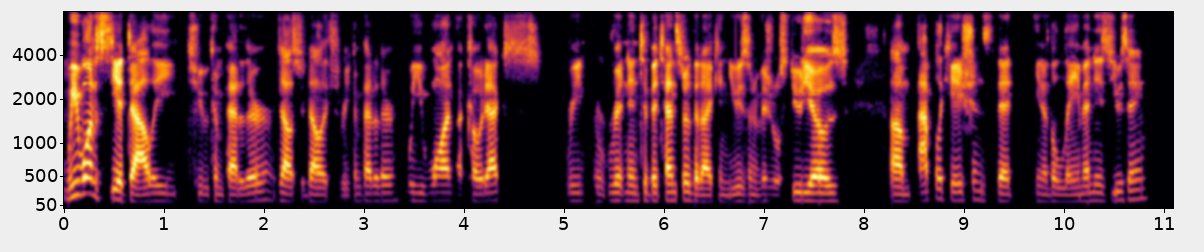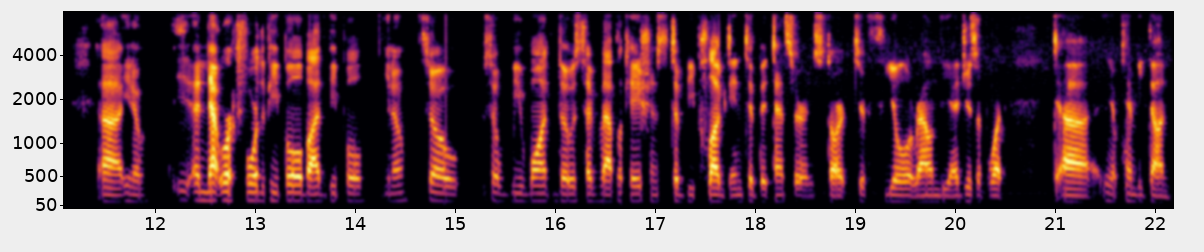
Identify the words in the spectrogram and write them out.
We want to see a DALL-E 2 competitor, DALL-E, DALL-E 3 competitor. We want a codex re- written into BitTensor that I can use in Visual Studios. Um, applications that you know the layman is using. Uh, you know, a network for the people by the people. You know, so so we want those type of applications to be plugged into BitTensor and start to feel around the edges of what uh, you know can be done.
